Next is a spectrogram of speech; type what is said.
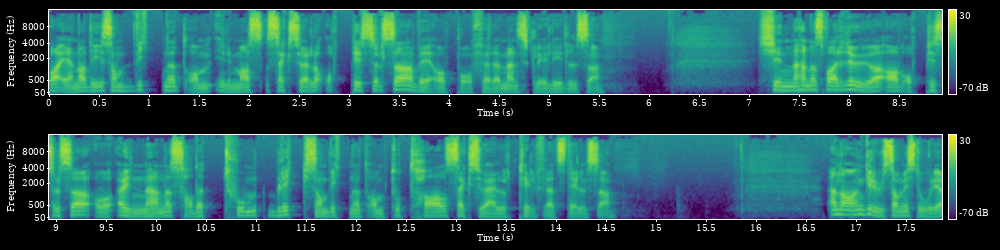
var en av de som vitnet om Irmas seksuelle opphisselse ved å påføre menneskelig lidelse. Kinnene hennes var røde av opphisselse, og øynene hennes hadde et tomt blikk som vitnet om total seksuell tilfredsstillelse. En annen grusom historie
